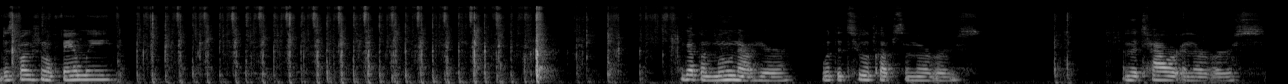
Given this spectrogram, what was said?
dysfunctional family. We got the moon out here with the two of cups in the reverse. And the tower in the reverse.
